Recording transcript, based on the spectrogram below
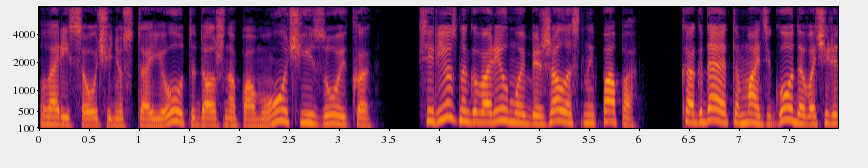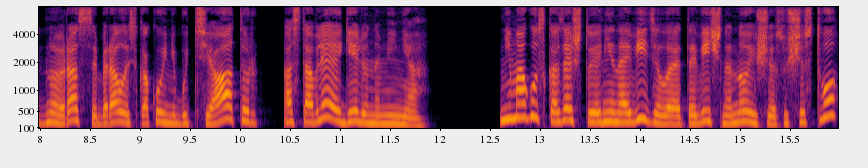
Лариса очень устает и должна помочь ей, Зойка. Серьезно говорил мой безжалостный папа, когда эта мать года в очередной раз собиралась в какой-нибудь театр, оставляя Гелю на меня. Не могу сказать, что я ненавидела это вечно ноющее существо,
